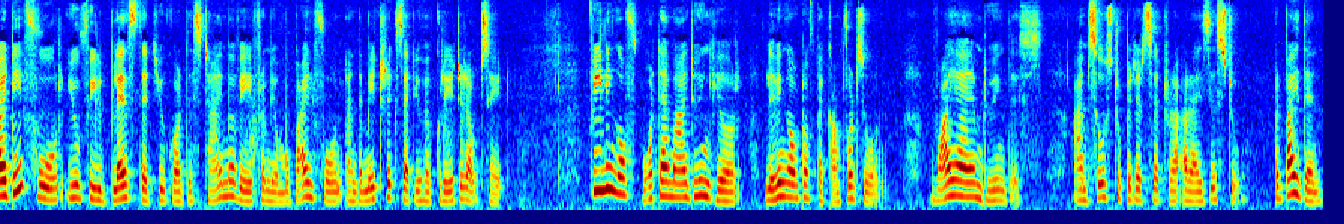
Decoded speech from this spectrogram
By day 4, you feel blessed that you got this time away from your mobile phone and the matrix that you have created outside. Feeling of what am I doing here, living out of my comfort zone, why I am doing this, I am so stupid, etc., arises too. But by then,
